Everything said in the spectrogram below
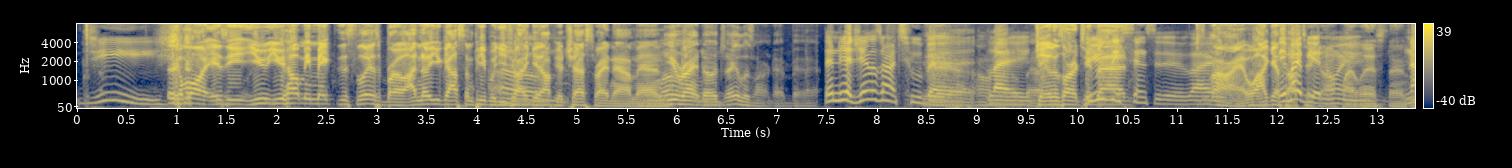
Jeez. Come on, Izzy. You you help me make this list, bro. I know you got some people you trying to get off your um, chest right now, man. Whoa. You're right though. Jailers aren't that bad. Then yeah, jailers aren't too bad. I like about Jailers aren't too bad. usually sensitive. Like All right, well, I guess They I'll might take be it off my annoying. list then. Not-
